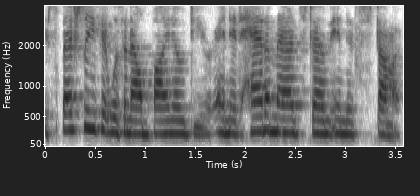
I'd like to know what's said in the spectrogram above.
especially if it was an albino deer and it had a madstone in its stomach,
